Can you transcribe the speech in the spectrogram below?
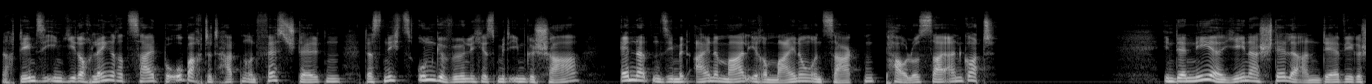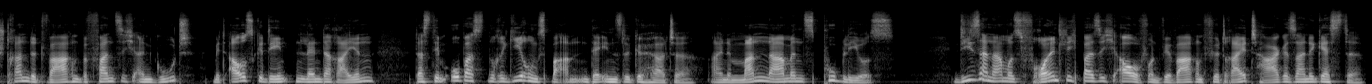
Nachdem sie ihn jedoch längere Zeit beobachtet hatten und feststellten, dass nichts Ungewöhnliches mit ihm geschah, änderten sie mit einem Mal ihre Meinung und sagten, Paulus sei ein Gott. In der Nähe jener Stelle, an der wir gestrandet waren, befand sich ein Gut mit ausgedehnten Ländereien, das dem obersten Regierungsbeamten der Insel gehörte, einem Mann namens Publius. Dieser nahm uns freundlich bei sich auf, und wir waren für drei Tage seine Gäste.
